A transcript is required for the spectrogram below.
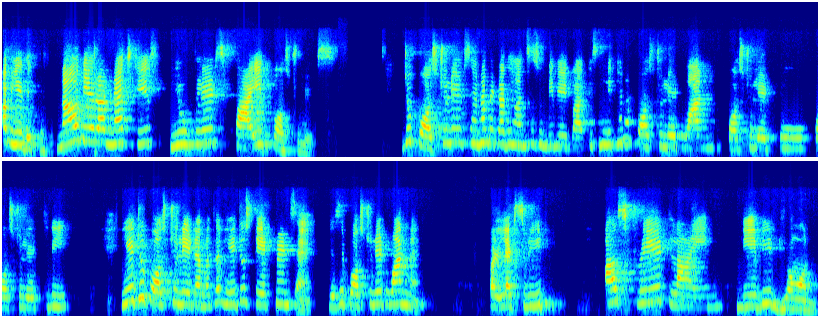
अब ये देखो now there are next is Euclid's five postulates जो पोस्टुलेट्स है ना, बेटा ध्यान से सुनिए मेरी बात, इसमें लिखा है ना postulate one postulate two postulate three ये जो पोस्टुलेट है मतलब ये जो स्टेटमेंट्स हैं, जैसे पोस्टुलेट वन है But let's read. A straight line may be drawn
